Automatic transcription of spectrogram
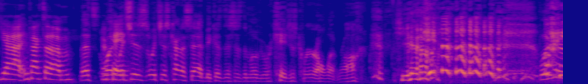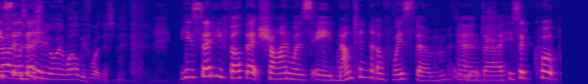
Yeah, in fact, um That's what, Okay. which is which is kind of sad because this is the movie where Cage's career all went wrong. yeah. well, Believe it or not, it was that- actually going well before this. He said he felt that sean was a mountain of wisdom. And uh, he said quote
